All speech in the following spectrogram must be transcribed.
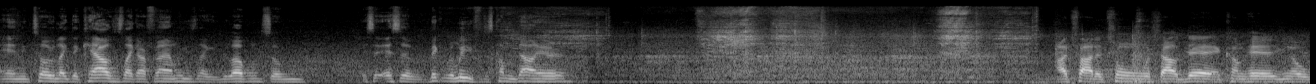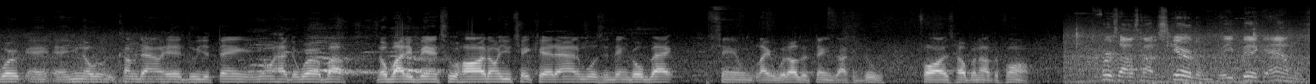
and you told me like the cows is like our families, like we love them, so it's a, it's a big relief just coming down here. I try to tune what's out there and come here, you know, work and, and, you know, come down here, do your thing. And you don't have to worry about nobody being too hard on you. Take care of the animals and then go back, seeing like what other things I can do as far as helping out the farm. First, I was kind of scared of them. They big animals,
